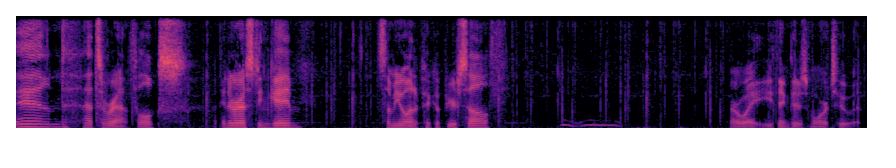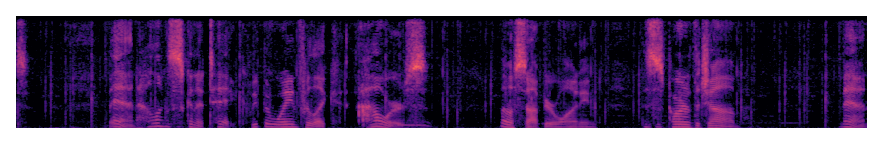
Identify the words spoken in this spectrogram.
And that's a wrap, folks. Interesting game. Some you want to pick up yourself? Or wait, you think there's more to it? Man, how long is this gonna take? We've been waiting for like hours. Oh, stop your whining. This is part of the job. Man,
